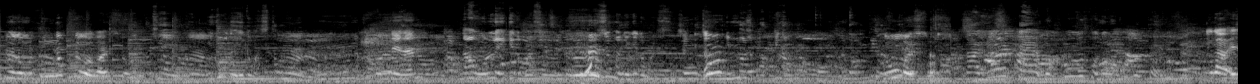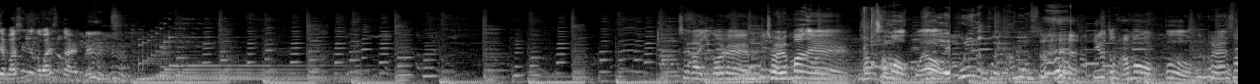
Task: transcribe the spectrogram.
근데 너무 충격적으로 맛있어 그치. 이거보다 얘도 맛있어. 응. 언니는? 난 원래 이게 더 맛있었는데 요즘은 이게 더 맛있어. 진짜? 입맛이 바뀌나 봐. 너무 맛있어 나 이럴 때 먹고 먹고 너무 뿌듯해. 누가 이제 맛있는 거 맛있다 할 때. 제가 이거를 절반을 다 처먹었고요. 본인은 거의 다 먹었어. 이것도 다 먹었고 그래서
